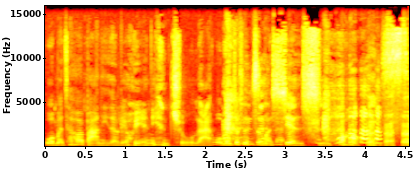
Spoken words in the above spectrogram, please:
我们才会把你的留言念出来。我们就是这么现实，不好意思，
